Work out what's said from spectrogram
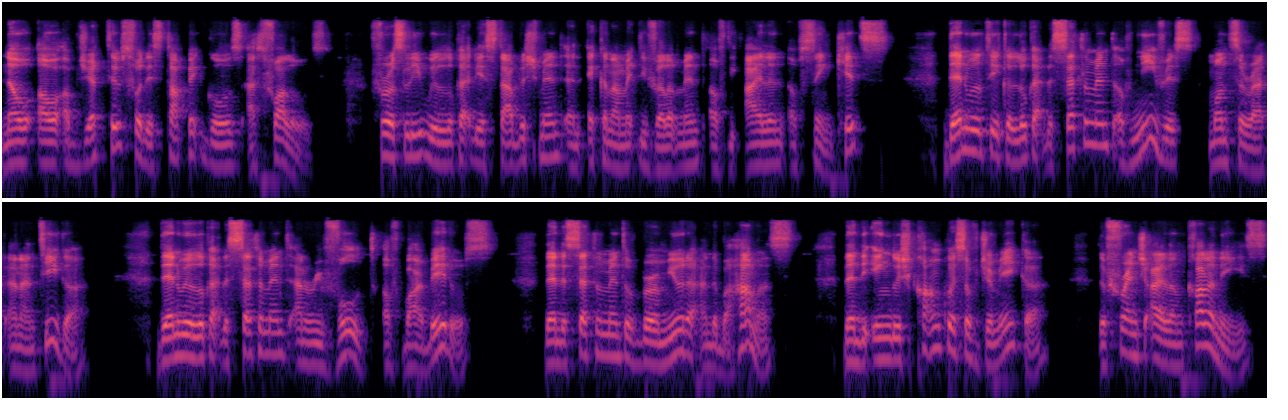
Now, our objectives for this topic goes as follows. Firstly, we'll look at the establishment and economic development of the island of St. Kitts, then we'll take a look at the settlement of Nevis, Montserrat, and Antigua. Then we'll look at the settlement and revolt of Barbados. Then the settlement of Bermuda and the Bahamas. Then the English conquest of Jamaica, the French island colonies,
